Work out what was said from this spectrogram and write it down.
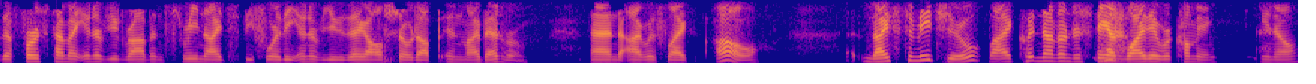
The first time i interviewed robin three nights before the interview they all showed up in my bedroom. And i was like oh nice to meet you. I could not understand why they were coming, you know.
